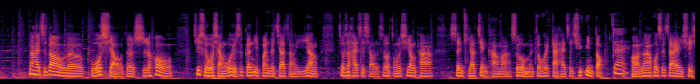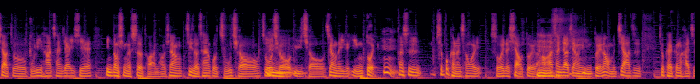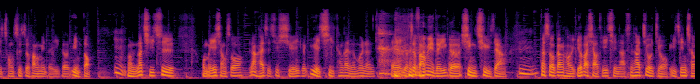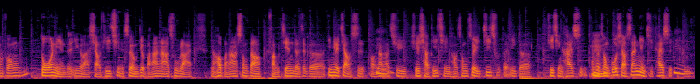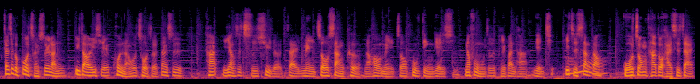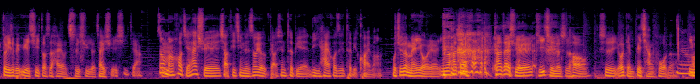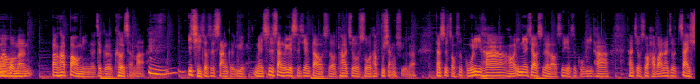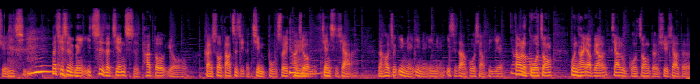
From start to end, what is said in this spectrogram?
那孩子到了国小的时候，其实我想我也是跟一般的家长一样，就是孩子小的时候总是希望他。身体要健康嘛，所以我们都会带孩子去运动。对，哦，那或是在学校就鼓励他参加一些运动性的社团，好像记者参加过足球、桌球、羽球这样的一个营队。嗯，但是是不可能成为所谓的校队了。哈、嗯，他参加这样的营 队，嗯、那我们假日就可以跟孩子从事这方面的一个运动。嗯嗯，那其次。我们也想说，让孩子去学一个乐器，看看能不能，诶、欸，有这方面的一个兴趣。这样，嗯，那时候刚好有把小提琴啊，是他舅舅已经尘封多年的一个把小提琴，所以我们就把它拿出来，然后把它送到坊间的这个音乐教室，哦，让他去学小提琴，好，从最基础的一个提琴开始，大概从国小三年级开始，嗯，在这个过程虽然遇到了一些困难或挫折，但是。他一样是持续的在每周上课，然后每周固定练习。那父母就是陪伴他练琴，一直上到国中，他都还是在对这个乐器都是还有持续的在学习。这样，那我蛮好奇，他学小提琴的时候有表现特别厉害或者是特别快吗？我觉得没有耶，因为他在 他在学提琴的时候是有点被强迫的，因为我们。帮他报名的这个课程嘛，嗯，一起就是三个月，每次三个月时间到的时候，他就说他不想学了，但是总是鼓励他，好，音乐教室的老师也是鼓励他，他就说好吧，那就再学一期。那其实每一次的坚持，他都有感受到自己的进步，所以他就坚持下来，然后就一年一年一年，一直到国小毕业，到了国中。问他要不要加入国中的学校的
